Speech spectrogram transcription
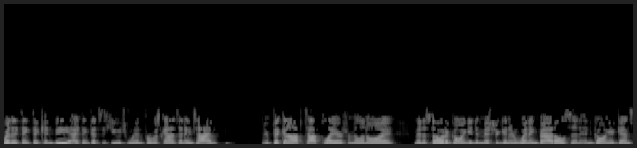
where they think they can be. I think that's a huge win for Wisconsin. Anytime you're picking up top players from Illinois, Minnesota, going into Michigan and winning battles and, and going against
